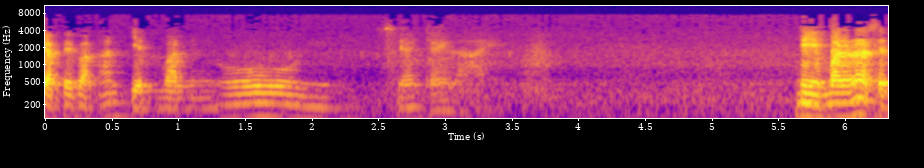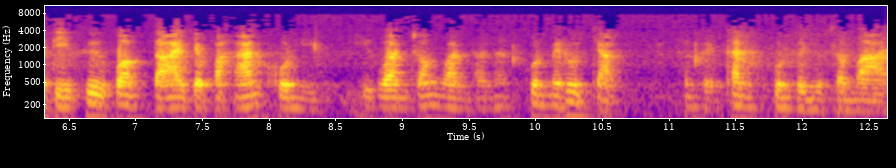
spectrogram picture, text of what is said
จะไปประหารเจ็ดวันหนึ่งโอ้ยเสียใจหลาย นี่มรณสติคือความตายจะประหารคนอีกอีกวันสองวันเท่านั้น คุณไม่รู้จักท่านเป็นท่านคุณไปอยู่สบาย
